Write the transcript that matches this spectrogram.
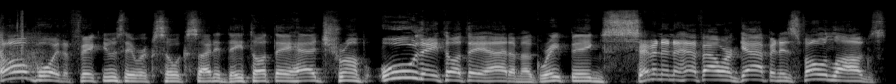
Oh boy, the fake news. They were so excited. They thought they had Trump. Ooh, they thought they had him. A great big seven and a half hour gap in his phone logs.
